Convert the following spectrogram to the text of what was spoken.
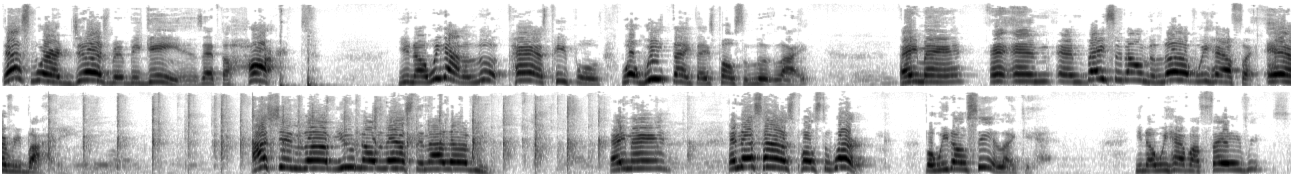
That's where judgment begins, at the heart. You know, we got to look past people, what we think they're supposed to look like. Amen. And, and, and base it on the love we have for everybody. I shouldn't love you no less than I love you. Amen. And that's how it's supposed to work. But we don't see it like that. You know, we have our favorites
